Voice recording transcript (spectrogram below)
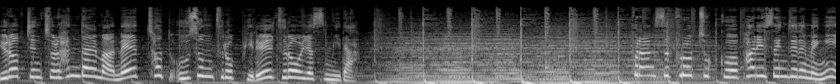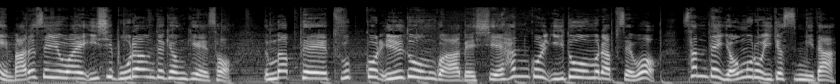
유럽 진출 한 달 만에 첫 우승 트로피를 들어올렸습니다. 프랑스 프로축구 파리 생제르맹이 마르세유와의 25라운드 경기에서 음바페의 두 골 1도움과 메시의 한 골 2도움을 앞세워 3대 0으로 이겼습니다.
